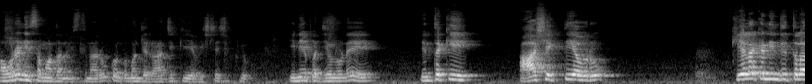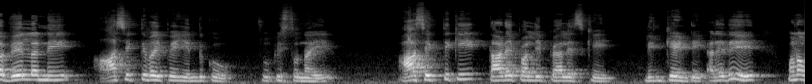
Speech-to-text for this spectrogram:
అవునని సమాధానం ఇస్తున్నారు కొంతమంది రాజకీయ విశ్లేషకులు. ఈ నేపథ్యంలోనే ఇంతకీ ఆ శక్తి ఎవరు? కీలక నిందితుల వేళ్ళన్నీ ఆసక్తి వైపే ఎందుకు చూపిస్తున్నాయి? ఆ శక్తికి తాడేపల్లి ప్యాలెస్కి లింక్ ఏంటి అనేది మనం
